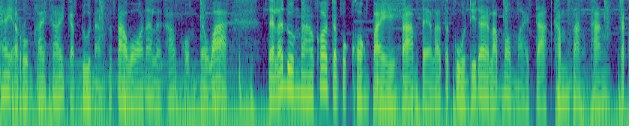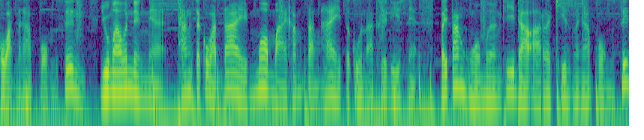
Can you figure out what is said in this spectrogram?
ให้อารมณ์คล้ายๆ กับดูหนังสตาร์วอ r นั่นแหละครับผมแต่ว่า แต่ละดวงดาวก็จะปกครองไปตามแต่ละตระกูลที่ได้รับมอบหมายจากคำสั่งทางจักรวรรดินะครับผมซึ่งอยู่มาวันหนึ่งเนี่ยทางจักรวรรดิได้มอบหมายคำสั่งให้ตระกูลอาร์เทรดิสเนี่ยไปตั้งหัวเมืองที่ดาวอาราคิสนะครับผมซึ่ง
